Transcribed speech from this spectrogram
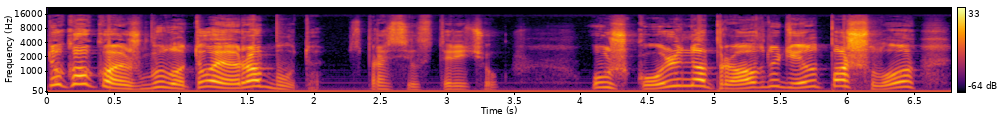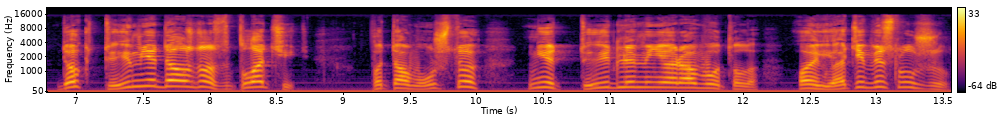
Да какая ж была твоя работа? Спросил старичок. Уж коли на правду дело пошло, так ты мне должна заплатить, потому что не ты для меня работала, а я тебе служил.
